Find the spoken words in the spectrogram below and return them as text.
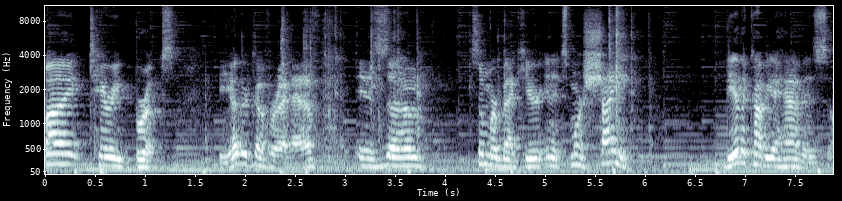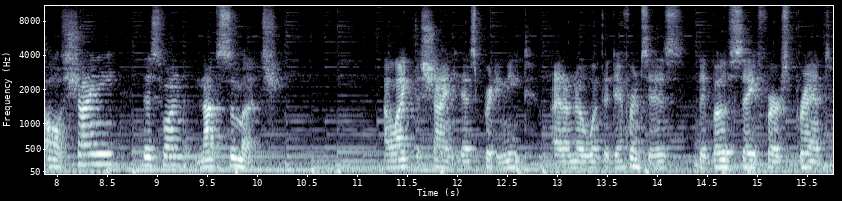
by Terry Brooks. The other cover I have is um, somewhere back here, and it's more shiny. The other copy I have is all shiny, this one not so much. I like the shiny, that's pretty neat. I don't know what the difference is. They both say first print.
